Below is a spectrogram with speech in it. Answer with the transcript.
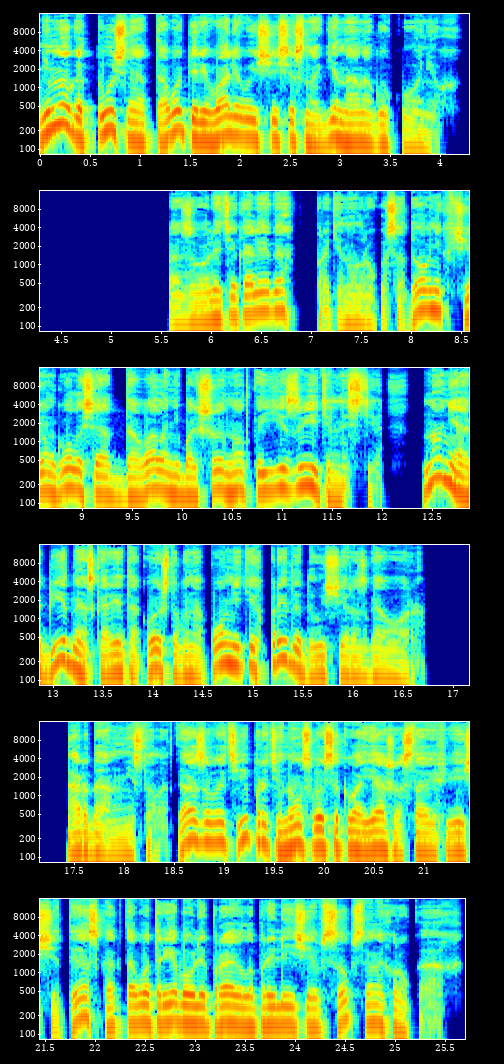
немного тучный, оттого переваливающийся с ноги на ногу конюх. «Позволите, коллега?» — протянул руку садовник, в чьем голосе отдавала небольшой ноткой язвительности, но не обидной, а скорее такой, чтобы напомнить их предыдущий разговор. Ардан не стал отказывать и протянул свой саквояж, оставив вещи Тесс, как того требовали правила приличия, в собственных руках.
